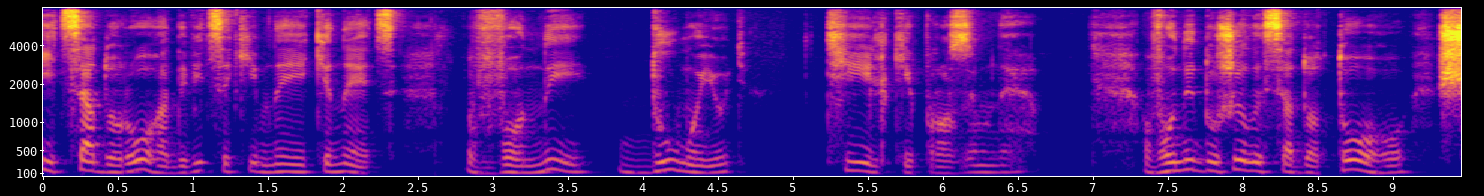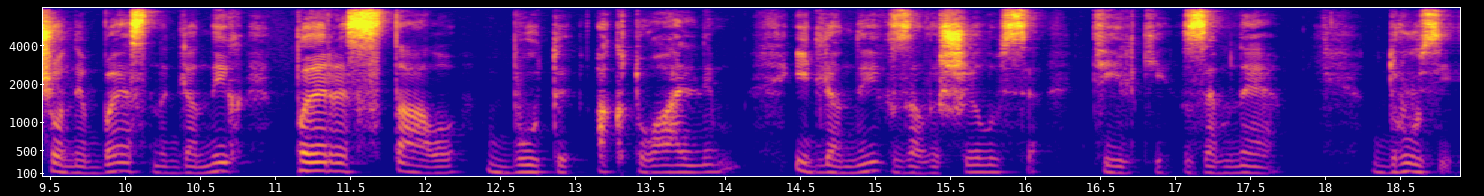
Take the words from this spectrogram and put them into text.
І ця дорога, дивіться, який в неї кінець. Вони думають тільки про земне. Вони дожилися до того, що небесне для них перестало бути актуальним, і для них залишилося тільки земне. Друзі,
